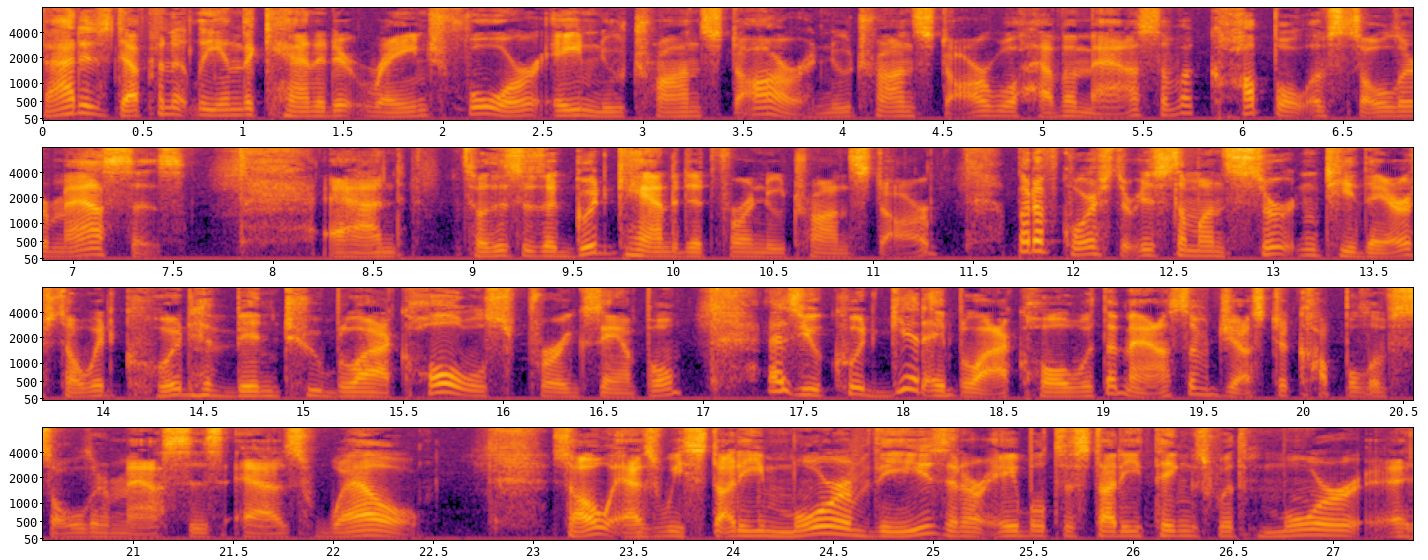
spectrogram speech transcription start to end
That is definitely in the candidate range for a neutron star. A neutron star will have a mass of a couple of solar masses. And so this is a good candidate for a neutron star. But of course, there is some uncertainty there. So it could have been two black holes, for example, as you could get a black hole with a mass of just a couple of solar masses as well. So as we study more of these and are able to study things with more uh,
